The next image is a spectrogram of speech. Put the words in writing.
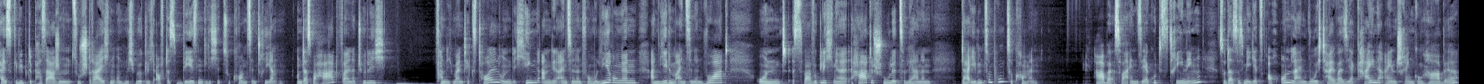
heißgeliebte Passagen zu streichen und mich wirklich auf das Wesentliche zu konzentrieren. Und das war hart, weil natürlich fand ich meinen Text toll und ich hing an den einzelnen Formulierungen, an jedem einzelnen Wort. Und es war wirklich eine harte Schule zu lernen, da eben zum Punkt zu kommen. Aber es war ein sehr gutes Training, sodass es mir jetzt auch online, wo ich teilweise ja keine Einschränkung habe,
